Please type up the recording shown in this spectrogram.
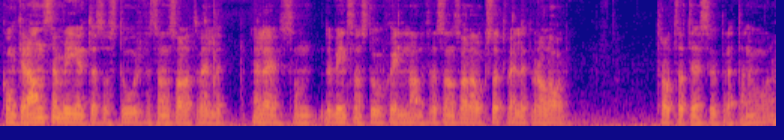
konkurrensen blir ju inte så stor för Sundsvall har ett väldigt, eller som, det blir inte så stor skillnad för Sundsvall har också ett väldigt bra lag. Trots att det är superettanivå då.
